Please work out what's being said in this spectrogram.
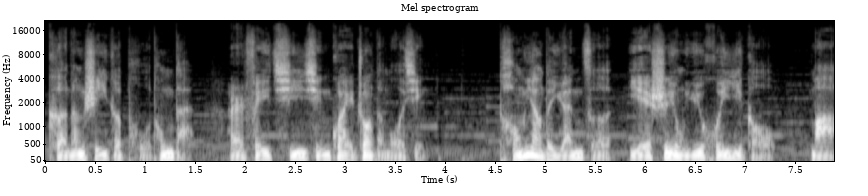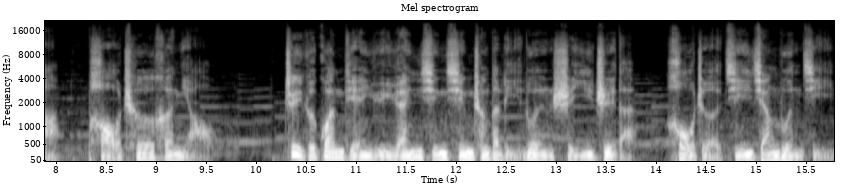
可能是一个普通的，而非奇形怪状的模型。同样的原则也适用于回忆狗、马、跑车和鸟。这个观点与原型形成的理论是一致的，后者即将论及。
